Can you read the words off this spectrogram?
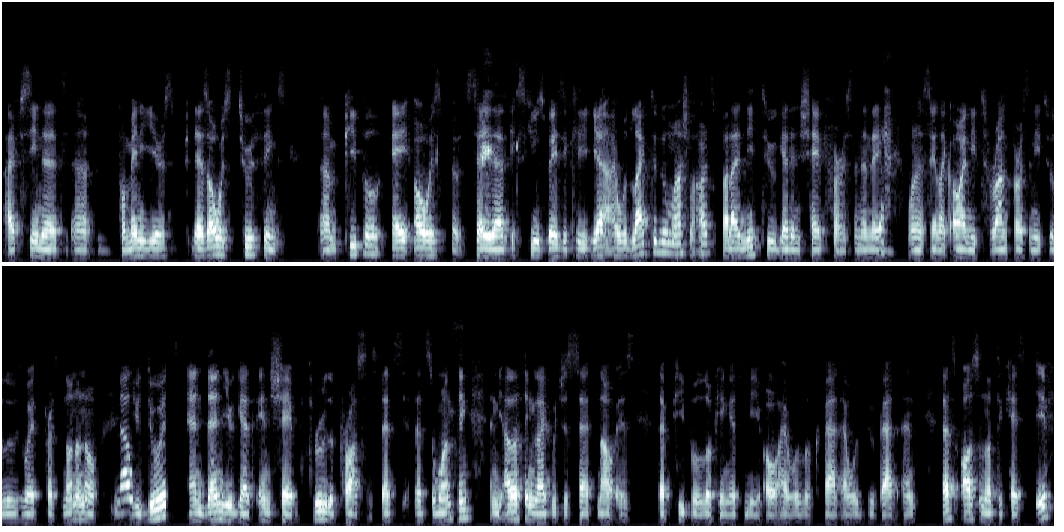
I've seen it uh, for many years. There's always two things. Um, people a always say that excuse basically yeah i would like to do martial arts but i need to get in shape first. And then they yeah. want to say like oh i need to run first i need to lose weight first. No no no. No you do it and then you get in shape through the process. That's that's the one thing. And the other thing like we just said now is that people looking at me oh i will look bad i will do bad. And that's also not the case. If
